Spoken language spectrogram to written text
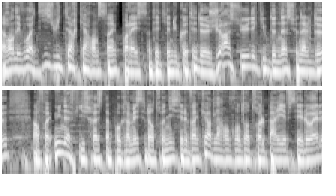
Rendez-vous à 18h45 pour la Saint-Etienne du côté de Jura Sud, équipe de National 2. Enfin, une affiche reste à programmer, c'est entre Nice et le vainqueur de la rencontre entre le Paris FC et l'OL.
